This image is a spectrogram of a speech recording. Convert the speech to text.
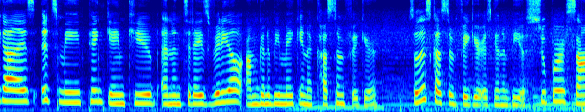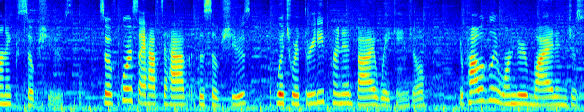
Hey guys, it's me, Pink GameCube, and in today's video, I'm going to be making a custom figure. So this custom figure is going to be a Super Sonic Soap Shoes. So of course I have to have the soap shoes, which were 3D printed by Wake Angel. You're probably wondering why I didn't just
